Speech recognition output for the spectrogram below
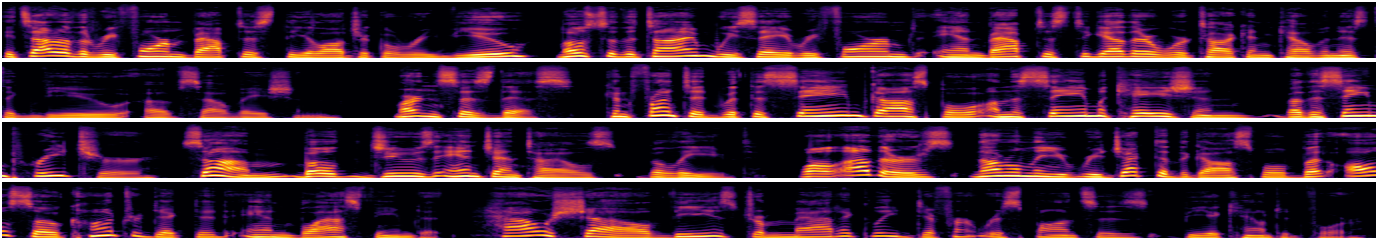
It's out of the Reformed Baptist Theological Review. Most of the time we say Reformed and Baptist together, we're talking Calvinistic view of salvation. Martin says this Confronted with the same gospel on the same occasion by the same preacher, some, both Jews and Gentiles, believed, while others not only rejected the gospel, but also contradicted and blasphemed it. How shall these dramatically different responses be accounted for?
